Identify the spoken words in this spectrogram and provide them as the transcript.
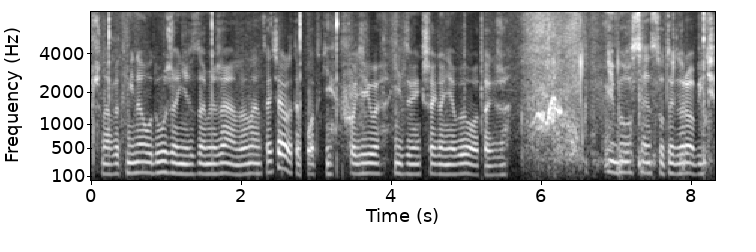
Już nawet minęło dłużej niż zamierzałem donęcać, ale te płotki wchodziły, nic większego nie było, także nie było sensu tego robić.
